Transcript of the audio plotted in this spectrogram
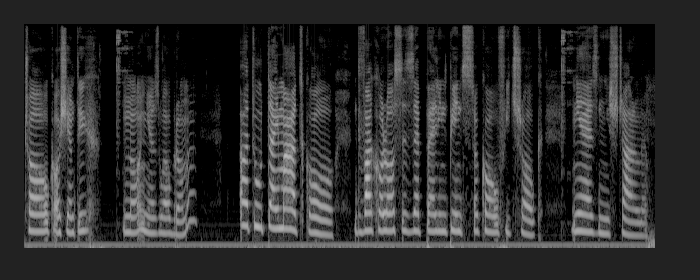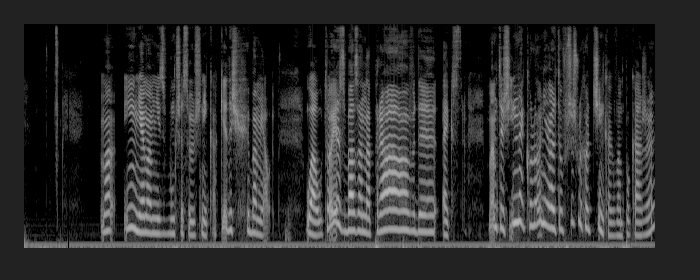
czołg, 8 tych. No, niezła obrona. A tutaj matko. Dwa kolosy, Zeppelin, pięć sokołów i czołg. Niezniszczalne. Ma... I nie mam nic w bunkrze sojusznika. Kiedyś chyba miałem. Wow, to jest baza naprawdę ekstra. Mam też inne kolonie, ale to w przyszłych odcinkach wam pokażę.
